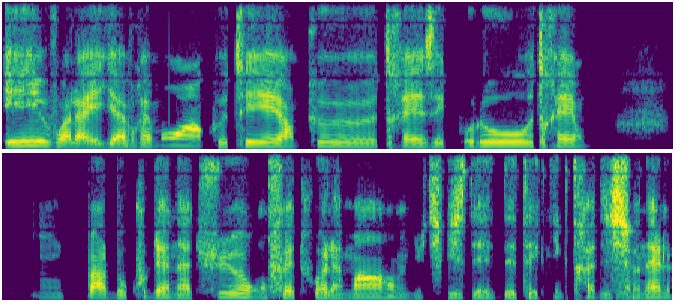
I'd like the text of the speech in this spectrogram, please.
Et voilà, il y a vraiment un côté un peu très écolo, très on parle beaucoup de la nature, on fait tout à la main, on utilise des, techniques traditionnelles.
